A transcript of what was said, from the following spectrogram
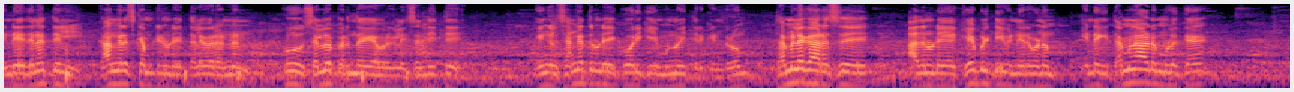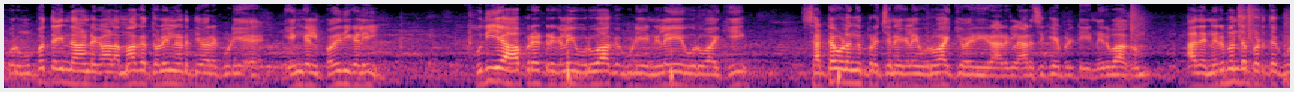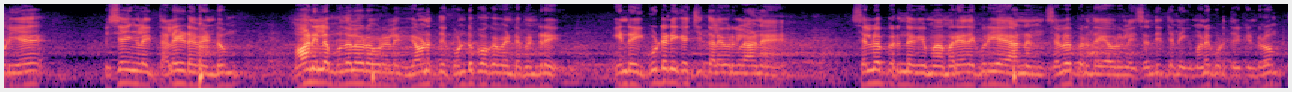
இன்றைய தினத்தில் காங்கிரஸ் கமிட்டியினுடைய தலைவர் அண்ணன் கு. செல்வப்பெருந்தகை அவர்களை சந்தித்து எங்கள் சங்கத்தினுடைய கோரிக்கையை முன்வைத்திருக்கின்றோம். தமிழக அரசு அதனுடைய கேபிள் டிவி நிறுவனம் இன்றைக்கு தமிழ்நாடு முழுக்க ஒரு முப்பத்தைந்து ஆண்டு காலமாக தொழில் நடத்தி வரக்கூடிய எங்கள் பகுதிகளில் புதிய ஆபரேட்டர்களை உருவாக்கக்கூடிய நிலையை உருவாக்கி சட்ட ஒழுங்கு பிரச்சனைகளை உருவாக்கி வருகிறார்கள் அரசு கேபிள் டிவி நிர்வாகம். அதை நிர்பந்தப்படுத்தக்கூடிய விஷயங்களை தலையிட வேண்டும். மாநில முதல்வர் அவர்களுக்கு கவனத்தை கொண்டு போக வேண்டும் என்று இன்றைய கூட்டணி கட்சி தலைவர்களான செல்வ பெருந்தகை ம- மரியாதைக்குரிய அண்ணன் செல்வ பெருந்தகை அவர்களை சந்தித்து இன்னைக்கு மனு கொடுத்திருக்கின்றோம்.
